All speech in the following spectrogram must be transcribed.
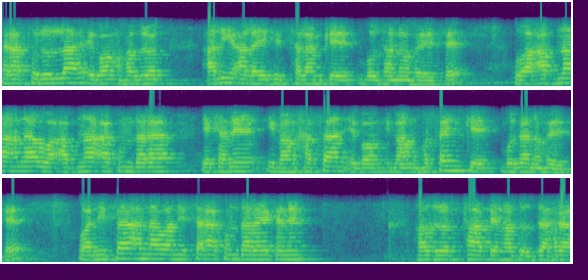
রাসুলুল্লাহ এবং হজরত আলী আলাইহি সালামকে বোঝানো হয়েছে। ওয়া আবনা আনা ওয়া আবনা আকুম দ্বারা এখানে ইমাম হাসান এবং ইমাম হোসাইনকে বোঝানো হয়েছে। ওয়া নিসা আনা ওয়া নিসা আকুম দ্বারা এখানে হজরত ফাতেমাতুজ জাহরা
